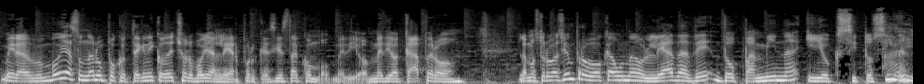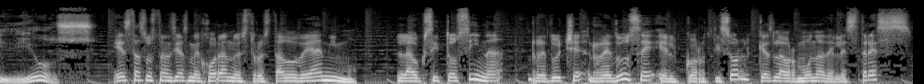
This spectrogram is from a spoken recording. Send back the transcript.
Mira, voy a sonar un poco técnico. De hecho, lo voy a leer porque sí está como medio, medio acá, pero la masturbación provoca una oleada de dopamina y oxitocina. ¡Ay, Dios! Estas sustancias mejoran nuestro estado de ánimo. La oxitocina reduce, reduce el cortisol, que es la hormona del estrés.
